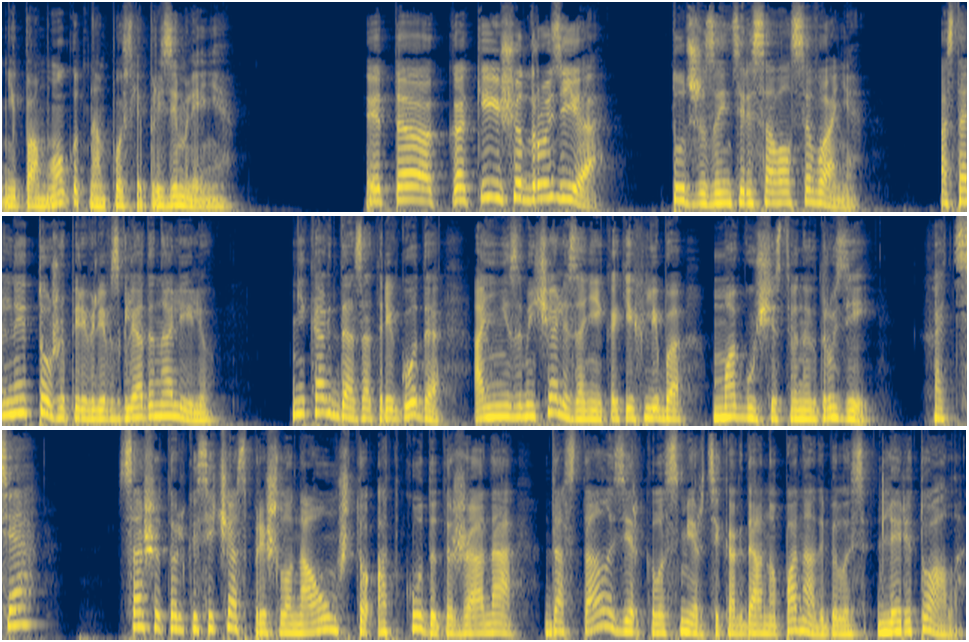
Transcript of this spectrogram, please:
не помогут нам после приземления?» «Это какие еще друзья?» Тут же заинтересовался Ваня. Остальные тоже перевели взгляды на Лилю. Никогда за три года они не замечали за ней каких-либо могущественных друзей. Хотя Саше только сейчас пришло на ум, что откуда-то же она достала зеркало смерти, когда оно понадобилось для ритуала.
